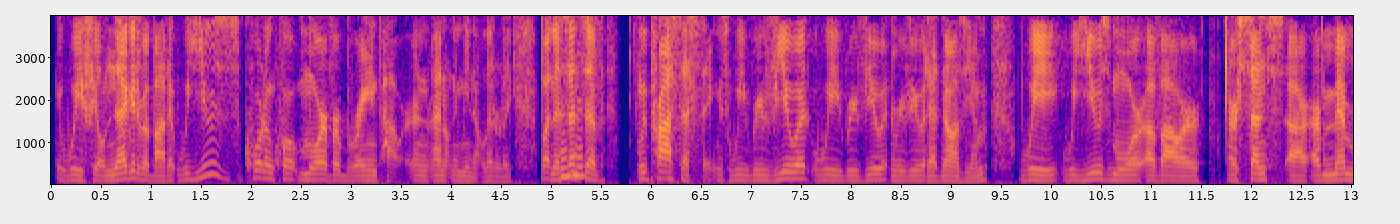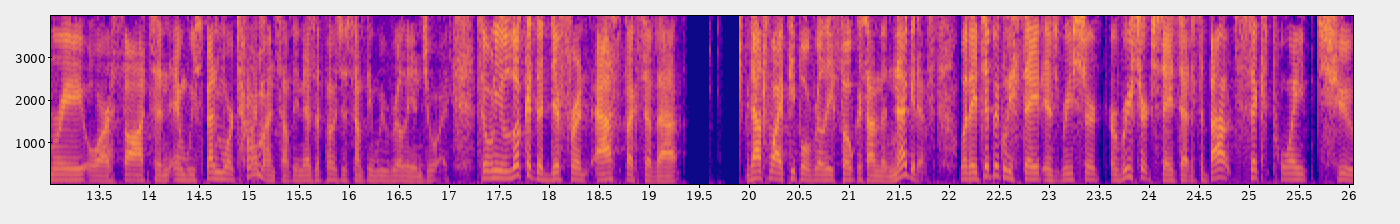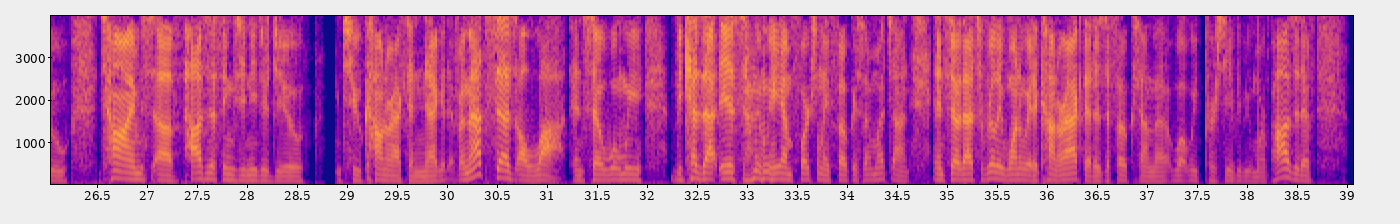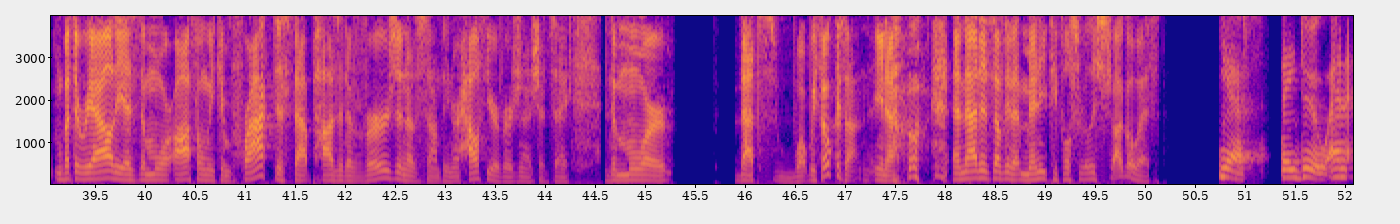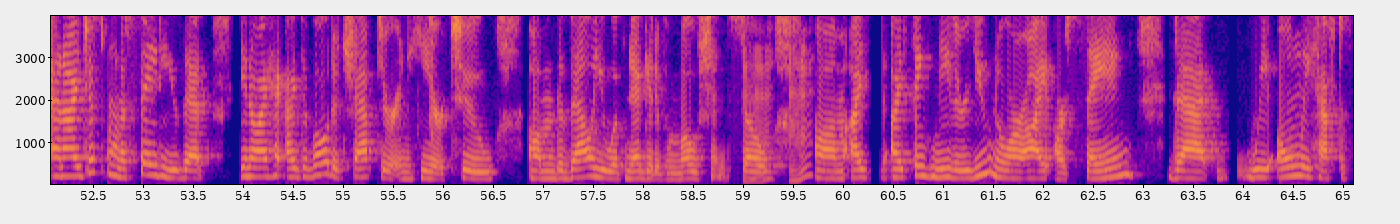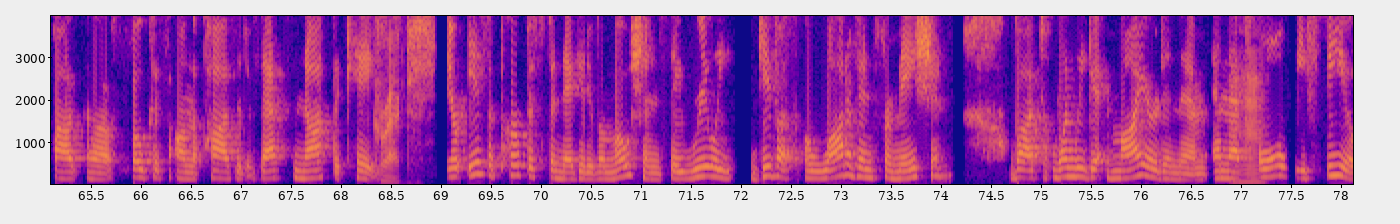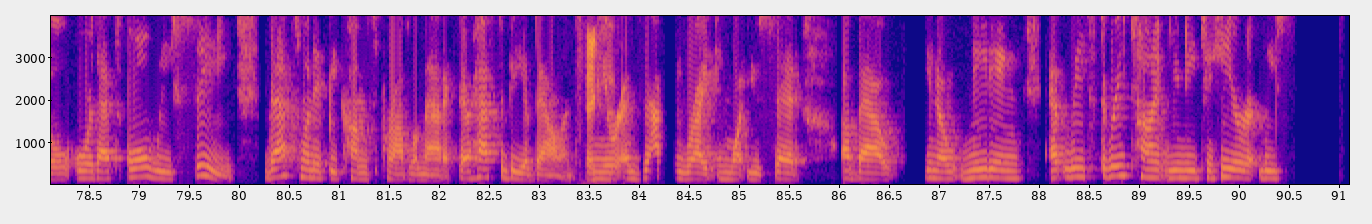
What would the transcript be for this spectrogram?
we feel negative about it, we use quote unquote more of our brain power. And I don't mean that literally, but in the mm-hmm. sense of we process things, we review it, we review it and review it ad nauseum. We we use more of our our sense, our, our memory or our thoughts, and, and we spend more time on something as opposed to something we really enjoy. So when you look at the different aspects of that, that's why people really focus on the negative. What they typically state is research or research states that it's about 6.2 times of positive things you need to do to counteract a negative. And that says a lot. And so when we, because that is something we unfortunately focus so much on. And so that's really one way to counteract that is to focus on the, what we perceive to be more positive. But the reality is the more often we can practice that positive version of something or healthier version, I should say, the more that's what we focus on, you know? and that is something that many people really struggle with. Yes, they do. And and I just want to say to you that, you know, I, I devote a chapter in here to um, the value of negative emotions. So mm-hmm, mm-hmm. Um, I, I think neither you nor I are saying that we only have to fo- uh, focus on the positive. That's not the case. Correct. There is a purpose for negative emotions. They really give us a lot of information. But when we get mired in them and that's mm-hmm. all we feel or that's all we see, that's when it becomes problematic. There has to be a balance. And you're exactly right in what you said about, you know, needing at least three times, you need to hear at least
